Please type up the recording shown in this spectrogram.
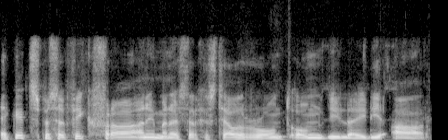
Ek het spesifiek vrae aan die minister gestel rondom die Lady R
